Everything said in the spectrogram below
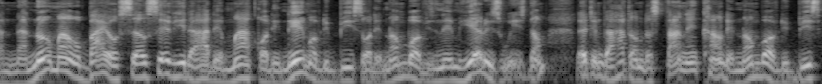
and no man will buy or sell save he that had a mark or the name of the beast or the number of his name. Here is wisdom. Let him that hath understanding count the number of the beast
